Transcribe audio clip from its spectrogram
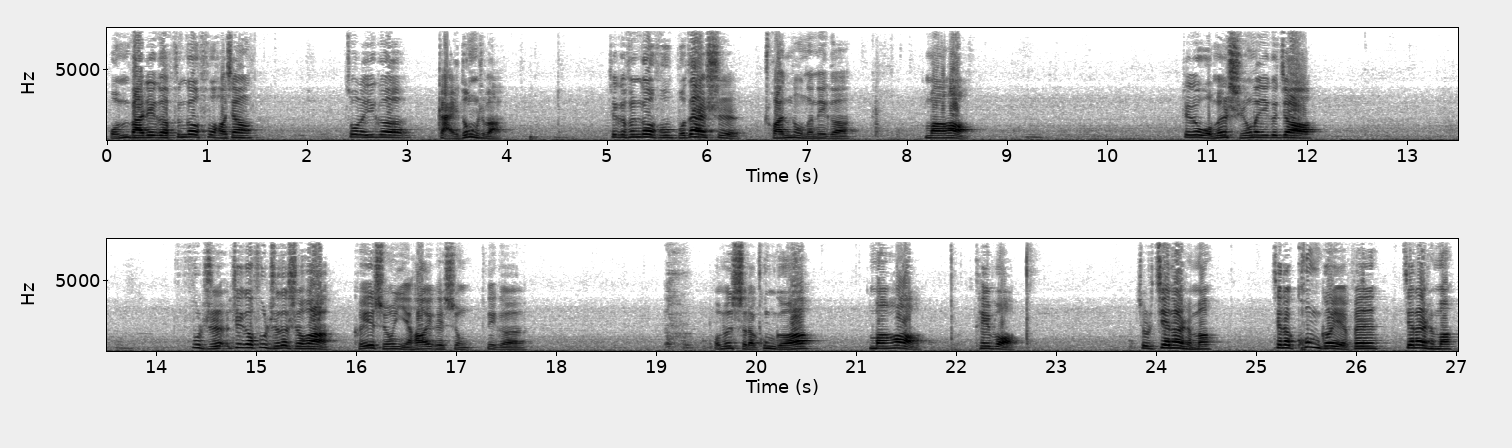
我们把这个分割符好像做了一个改动，是吧？这个分割符不再是传统的那个冒号，这个我们使用了一个叫赋值。这个赋值的时候啊，可以使用引号，也可以使用那个，我们使了空格冒号 table。就是见到什么，见到空格也分，见到什么，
